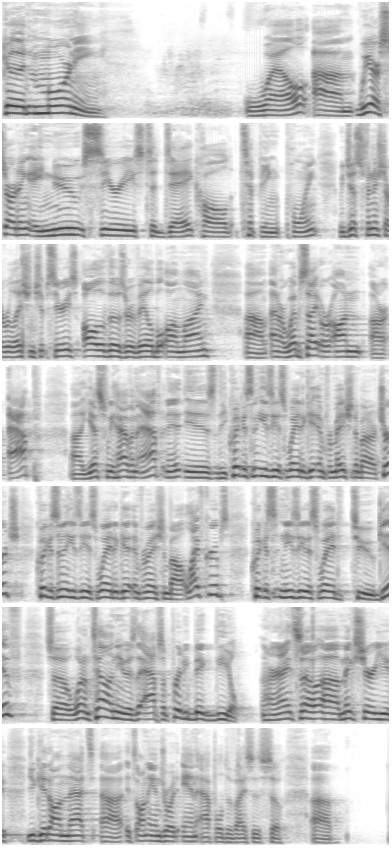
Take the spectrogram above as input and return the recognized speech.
Good morning. Well, um, we are starting a new series today called Tipping Point. We just finished our relationship series. All of those are available online um, on our website or on our app. Uh, yes, we have an app, and it is the quickest and easiest way to get information about our church, quickest and easiest way to get information about life groups, quickest and easiest way to give. So, what I'm telling you is the app's a pretty big deal. All right, so uh, make sure you you get on that. Uh, it's on Android and Apple devices, so uh,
